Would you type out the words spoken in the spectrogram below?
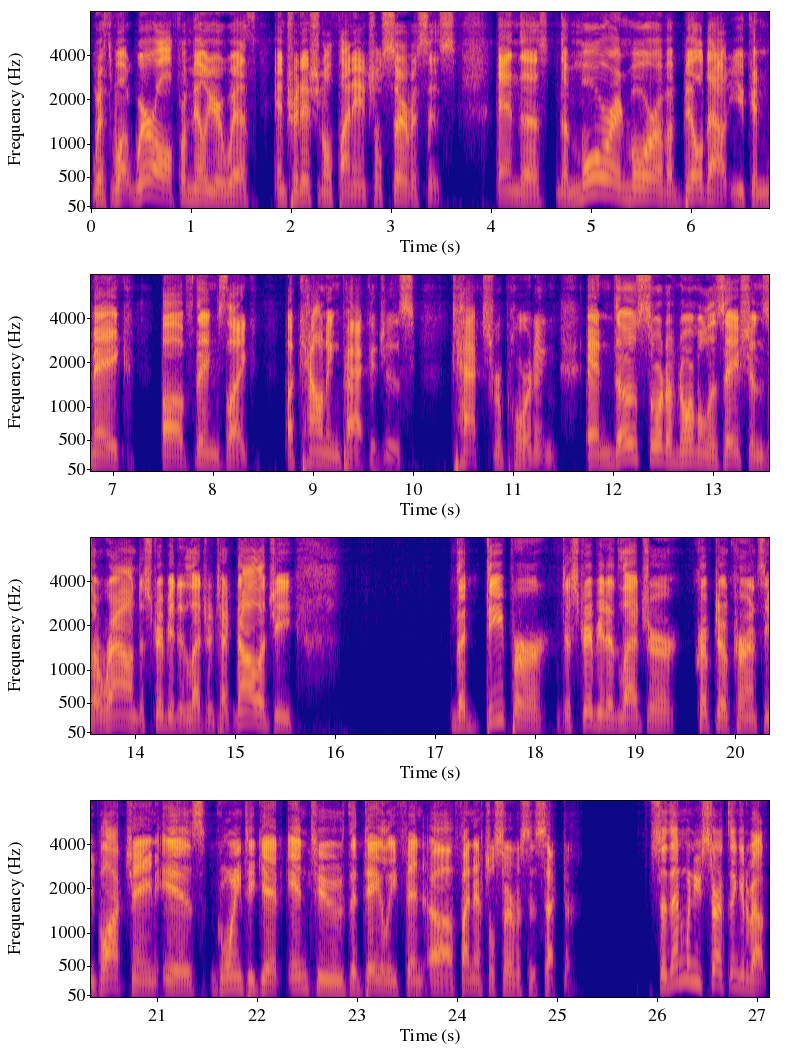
with what we're all familiar with in traditional financial services. And the the more and more of a build out you can make of things like accounting packages, tax reporting, and those sort of normalizations around distributed ledger technology, the deeper distributed ledger cryptocurrency blockchain is going to get into the daily fin- uh, financial services sector. So then when you start thinking about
